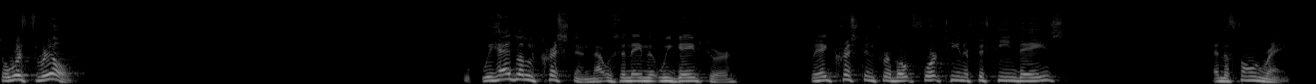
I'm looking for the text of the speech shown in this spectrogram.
So we're thrilled. We had little Kristen, that was the name that we gave to her. We had Kristen for about 14 or 15 days, and the phone rang.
